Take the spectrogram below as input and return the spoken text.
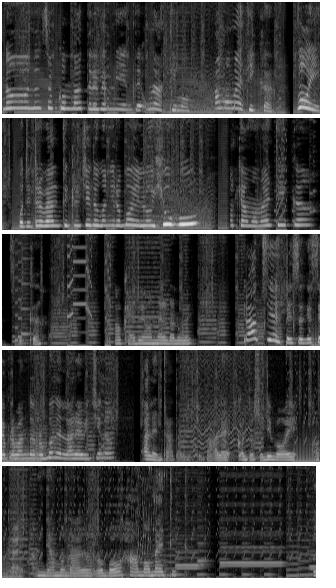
No, non so combattere per niente. Un attimo. Amo Matic. Voi potete trovare il criceto con i robot e lo Yuhu. Ok, amo Matic. Sick. Ok, dobbiamo andare da lui. Grazie, penso che stia provando il robot nell'area vicina all'entrata principale. Conto su di voi. Ok, andiamo dal robot. Piripi, piripi. No,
